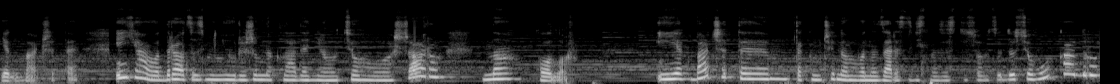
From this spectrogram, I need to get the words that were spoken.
як бачите. І я одразу зміню режим накладення цього шару на Color. І як бачите, таким чином воно зараз, звісно, застосовується до всього кадру,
